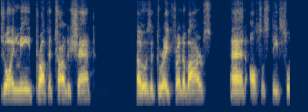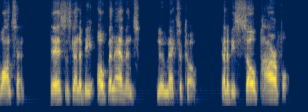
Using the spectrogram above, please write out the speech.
Join me, Prophet Charlie Shamp, uh, who's a great friend of ours, and also Steve Swanson. This is going to be Open Heavens, New Mexico. Going to be so powerful.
